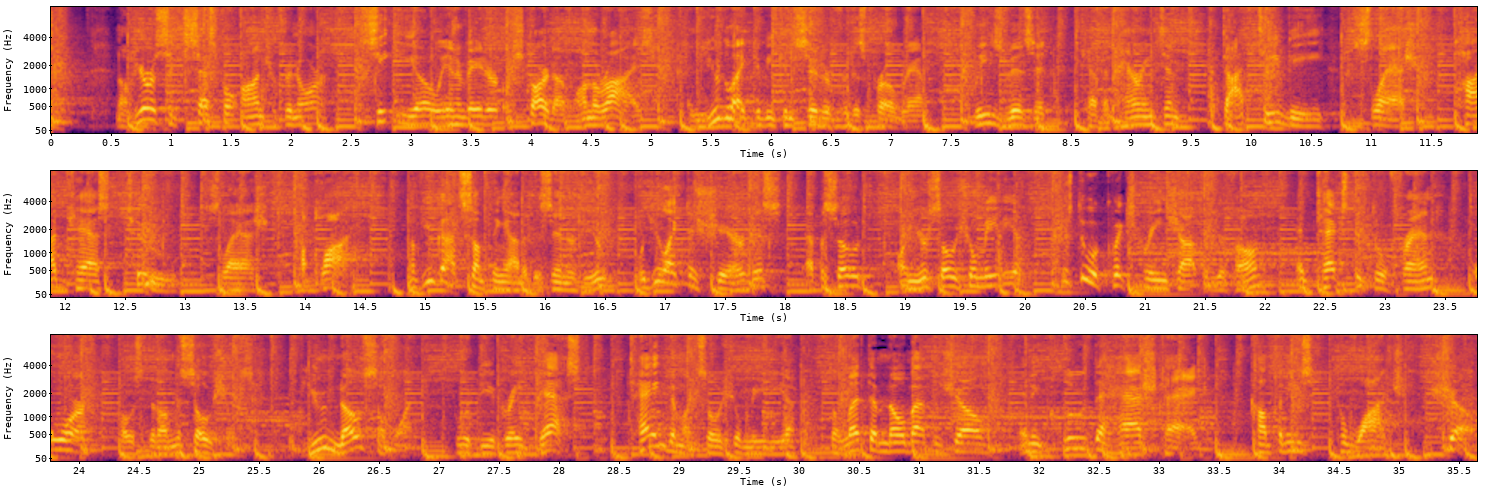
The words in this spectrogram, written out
Now, if you're a successful entrepreneur, CEO, innovator, or startup on the rise, and you'd like to be considered for this program, please visit kevinharrington.tv slash podcast two slash apply. Now, if you got something out of this interview, would you like to share this episode on your social media? Just do a quick screenshot with your phone and text it to a friend or post it on the socials. If you know someone who would be a great guest, tag them on social media to let them know about the show and include the hashtag companies to watch show.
